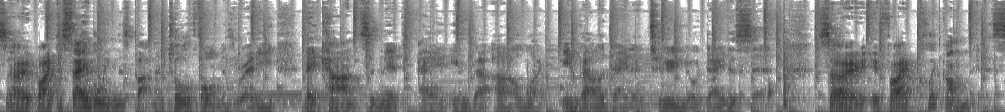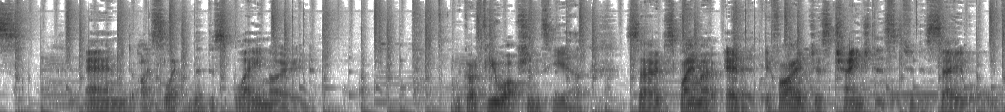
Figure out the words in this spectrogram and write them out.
So by disabling this button until the form is ready, they can't submit a inva- uh, like invalid data to your data set. So if I click on this and I select the display mode, we've got a few options here. So display mode edit, if I just change this to disabled,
